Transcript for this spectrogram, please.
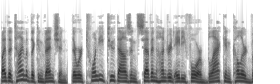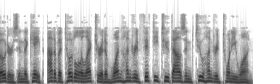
By the time of the convention, there were 22,784 black and colored voters in the Cape, out of a total electorate of 152,221.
